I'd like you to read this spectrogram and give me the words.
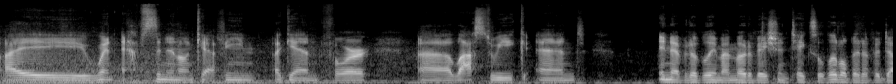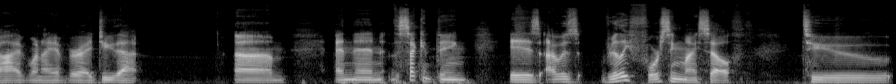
I went abstinent on caffeine again for uh, last week, and inevitably my motivation takes a little bit of a dive whenever I do that. Um, and then the second thing is I was really forcing myself to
